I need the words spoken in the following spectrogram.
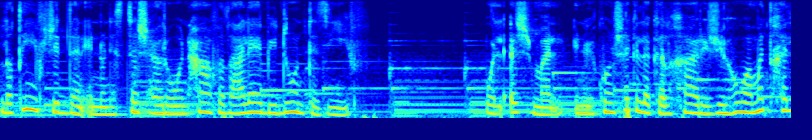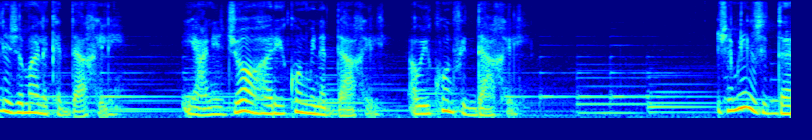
لطيف جدا إنه نستشعره ونحافظ عليه بدون تزييف. والأجمل إنه يكون شكلك الخارجي هو مدخل لجمالك الداخلي. يعني الجوهر يكون من الداخل أو يكون في الداخل. جميل جدا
